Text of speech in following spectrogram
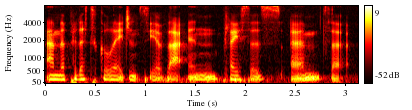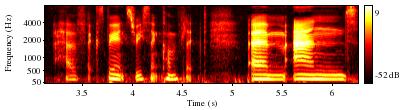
and the political agency of that in places um, that have experienced recent conflict. Um, and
